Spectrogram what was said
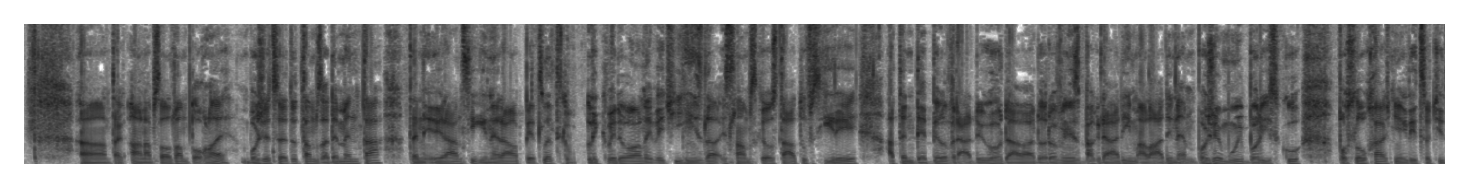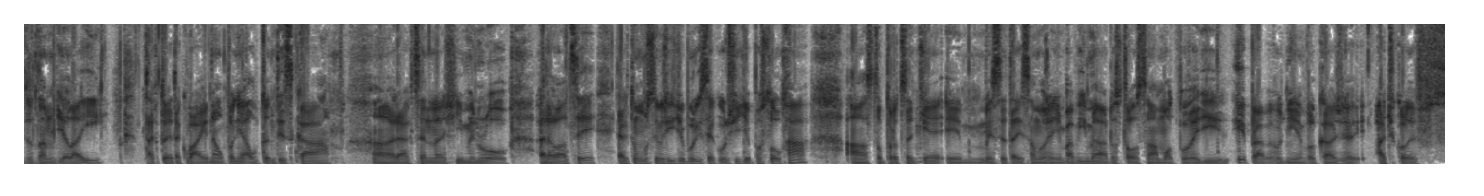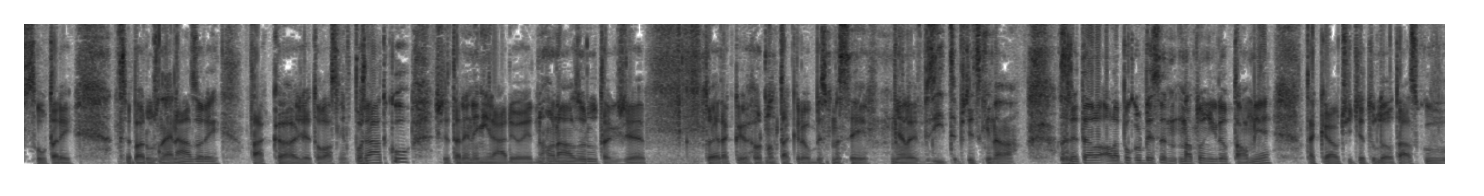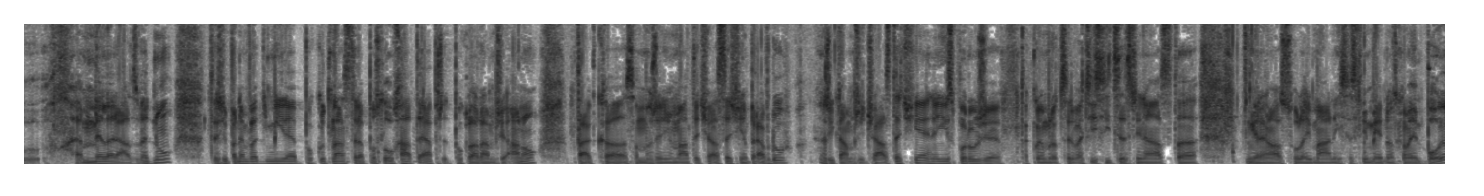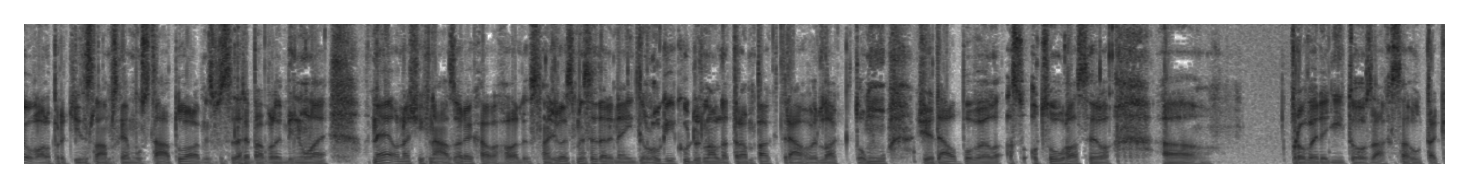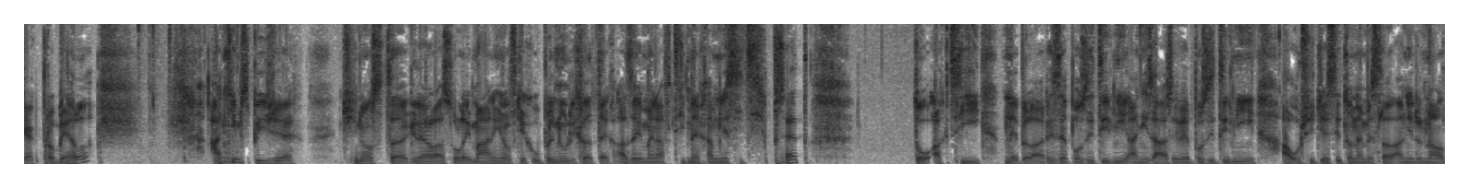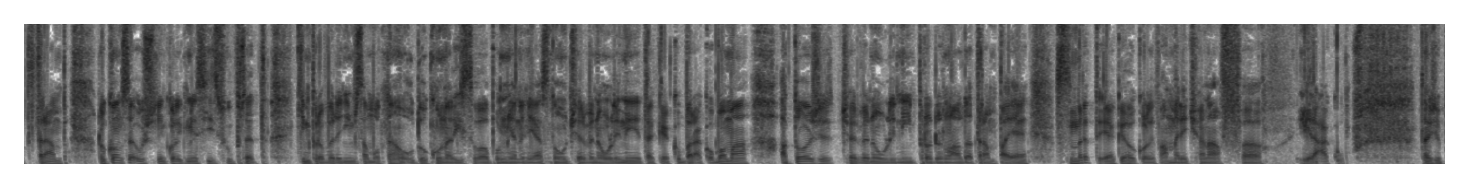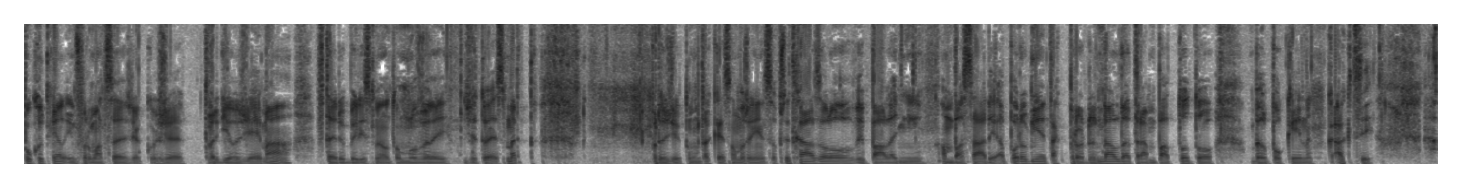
a, tak, a napsal tam tohle, bože, co je to tam za dementa, ten iránský generál pět let likvidoval největší hnízda islámského státu v Sýrii a ten debil v rádiu ho dává do roviny s Bagdádím a Ládinem. Bože můj, Borísku, posloucháš někdy, co ti to tam dělají? Tak to je taková jedna úplně autentická reakce na naší minulou relaci. Jak to musím říct, že Borísek určitě poslouchá a stoprocentně i my se tady samozřejmě bavíme a dostalo se vám odpovědi i právě hodně vlka, že ačkoliv jsou tady třeba různé názory, tak že je to vlastně v pořádku, že tady není rádio jednoho názoru, takže to je takový hodnota, kterou bychom si měli vzít vždycky na zřetel, ale pokud by se na to někdo ptal mě, tak já určitě tuhle otázku mile rád zvednu. Takže pane Vladimíre, pokud nás teda posloucháte, a předpokládám, že ano, tak samozřejmě máte částečně pravdu. Říkám, že částečně. Není sporu, že v takovém roce 2013 generál Sulejmány se svými jednotkami bojoval proti islámskému státu, ale my jsme se tady bavili minule ne o našich názorech, ale snažili jsme se tady najít logiku Donalda Trumpa, která ho vedla k tomu, že dal povel a odsouhlasil uh, provedení toho zásahu tak, jak proběhl. A tím spíš, že činnost generála Sulejmányho v těch uplynulých letech a zejména v týdnech a měsících před tou akcí nebyla ryze pozitivní, ani zářivě pozitivní a určitě si to nemyslel ani Donald Trump. Dokonce už několik měsíců před tím provedením samotného útoku narýsoval poměrně jasnou červenou linii, tak jako Barack Obama a to, že červenou linií pro Donalda Trumpa je smrt jakéhokoliv Američana v uh, Iráku. Takže pokud měl informace, že tvrdil, že je má, v té době, kdy jsme o tom mluvili, že to je smrt, protože k tomu také samozřejmě něco předcházelo, vypálení ambasády a podobně, tak pro Donalda Trumpa toto byl pokyn k akci.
